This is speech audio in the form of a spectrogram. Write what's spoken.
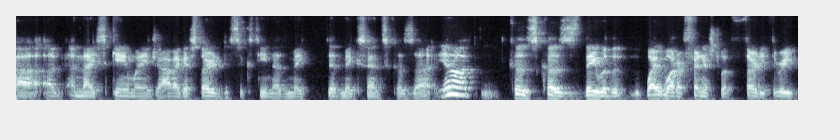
a, a, nice game-winning drive. I guess 30 to 16 doesn't make didn't make sense because uh, you know because because they were the Whitewater finished with 33,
